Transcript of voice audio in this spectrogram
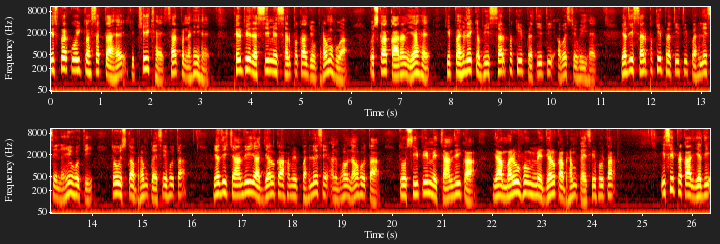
इस पर कोई कह सकता है कि ठीक है, सर्प नहीं है। फिर भी रस्सी में सर्प का जो भ्रम हुआ, उसका कारण यह है कि पहले कभी सर्प की प्रतीति अवश्य हुई है। यदि सर्प की प्रतीति पहले से नहीं होती तो उसका भ्रम कैसे होता? यदि चांदी या जल का हमें पहले से अनुभव न होता तो सीपी में चांदी का या मरुभूमि में जल का भ्रम कैसे होता? इसी प्रकार यदि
